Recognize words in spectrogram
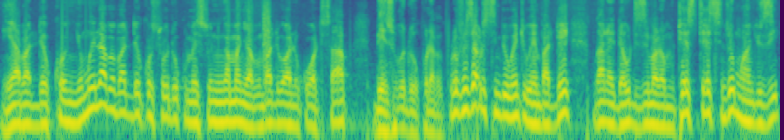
naye abaddeko nnyo mwena ababaddeko sobodde okumesoninga manyi abambadde wano ku whatsapp bensobodde okulaba profesa lusimbi wenti wembadde muganda dawudi zimala mutestes nze omwanjuzi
